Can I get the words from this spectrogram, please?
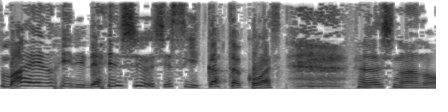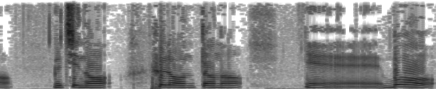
前の日に練習しすぎ肩壊し。私のあの、うちのフロントの、えー、某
